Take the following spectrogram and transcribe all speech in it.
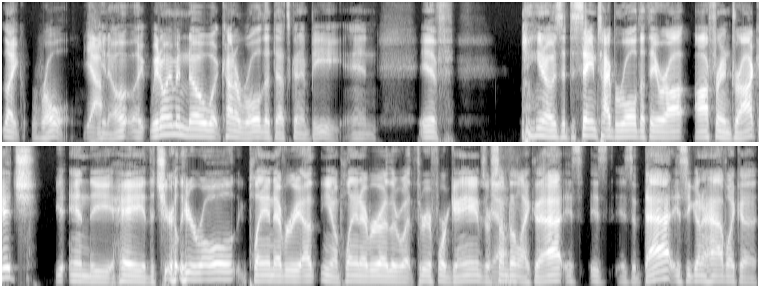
like role. Yeah. you know, like we don't even know what kind of role that that's going to be, and if you know, is it the same type of role that they were offering Dragic in the hey the cheerleader role, playing every oth- you know playing every other what three or four games or Yeah. something like that? Is is is it that? Is he going to have like a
